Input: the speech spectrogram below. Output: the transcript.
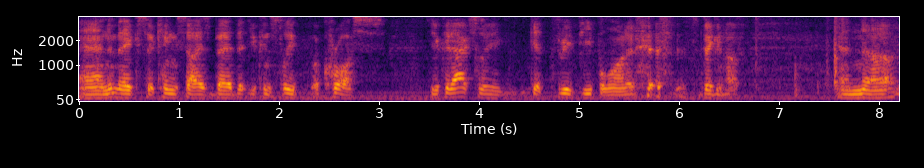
and it makes a king size bed that you can sleep across you could actually get three people on it if it's big enough. And uh,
